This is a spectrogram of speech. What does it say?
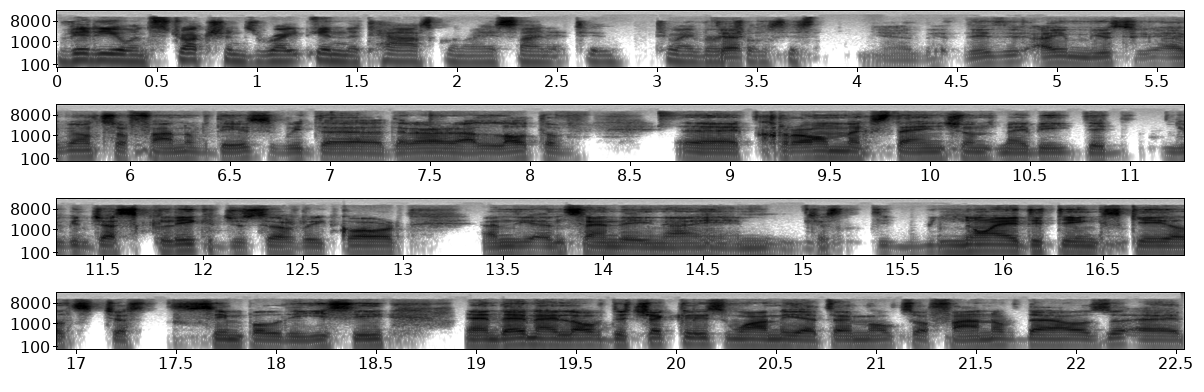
video instructions right in the task when I assign it to to my virtual that, assistant. Yeah, this, I'm used. To, I'm also a fan of this. With uh, there are a lot of uh, Chrome extensions, maybe that you can just click, just record and, and send in, and just no editing skills, just simple, easy. And then I love the checklist one. Yet I'm also a fan of those. Uh,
